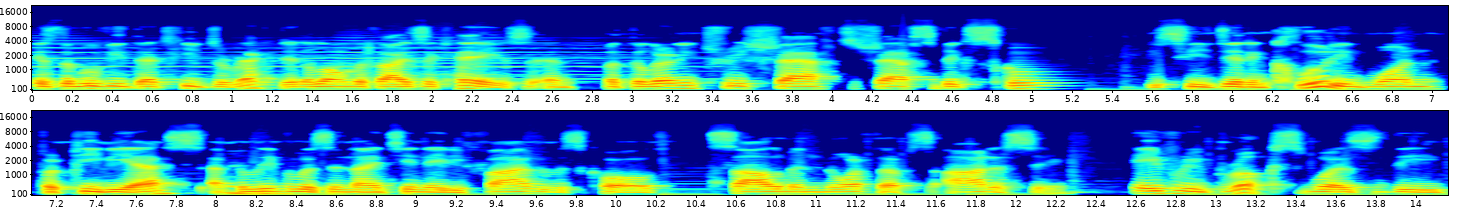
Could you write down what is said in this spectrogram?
is the movie that he directed along with Isaac Hayes and but the Learning Tree Shaft Shaft's big score he did, including one for PBS. I believe it was in 1985. It was called Solomon Northup's Odyssey. Avery Brooks was the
